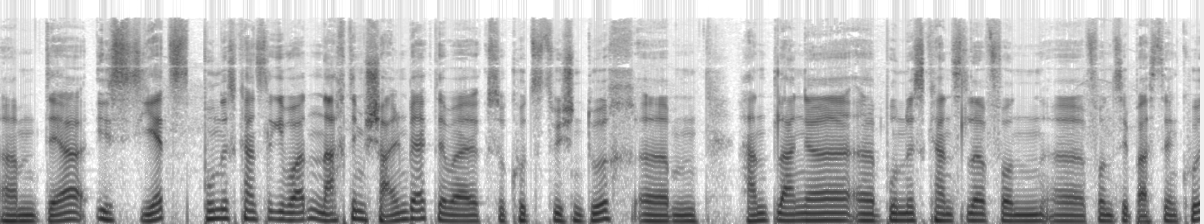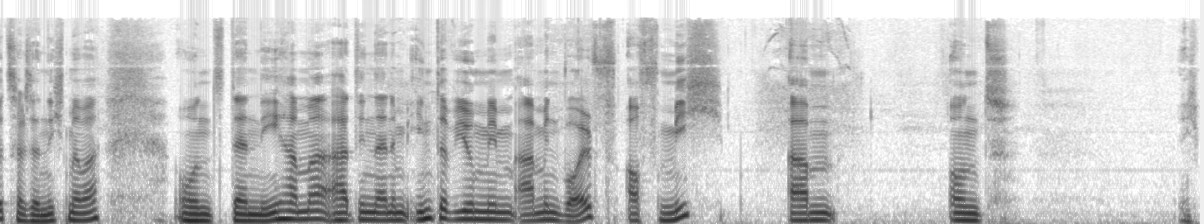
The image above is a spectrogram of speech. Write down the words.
Ähm, der ist jetzt Bundeskanzler geworden nach dem Schallenberg, der war ja so kurz zwischendurch ähm, Handlanger äh, Bundeskanzler von, äh, von Sebastian Kurz, als er nicht mehr war. Und der Nehammer hat in einem Interview mit Armin Wolf auf mich ähm, und ich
